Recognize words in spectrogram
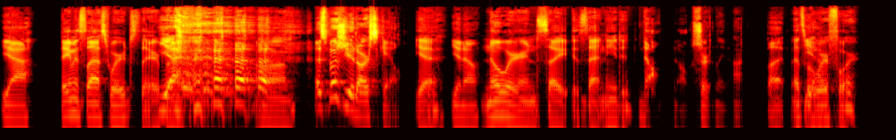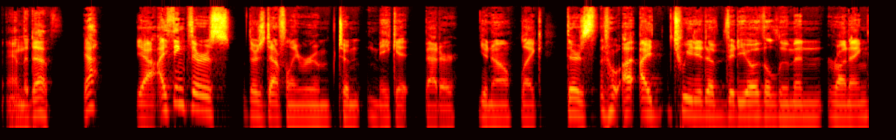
yeah. Famous last words there. but, Yeah. um, Especially at our scale, yeah. you know? Nowhere in sight is that needed. No, no, certainly not. But That's what yeah. we're for. And the devs. Yeah, Yeah. I think there's there's definitely room to make it better. You know, like there's I, I tweeted a video of the Lumen running,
